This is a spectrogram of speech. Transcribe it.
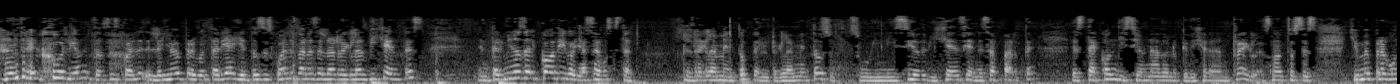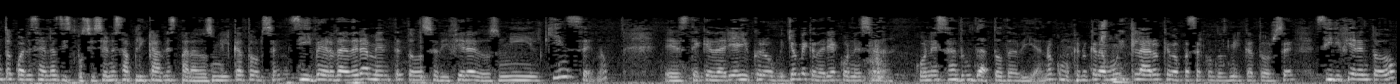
entra en julio, entonces ¿cuáles? yo me preguntaría, ¿y entonces cuáles van a ser las reglas vigentes? En términos del código, ya sabemos que está el reglamento, pero el reglamento, su, inicio de vigencia en esa parte, está condicionado a lo que dijeran reglas, ¿no? Entonces, yo me pregunto cuáles sean las disposiciones aplicables para 2014, si verdaderamente todo se difiere de 2015, ¿no? Este, quedaría, yo creo, yo me quedaría con esa, con esa duda todavía, ¿no? Como que no queda muy claro qué va a pasar con 2014, si difieren todo,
